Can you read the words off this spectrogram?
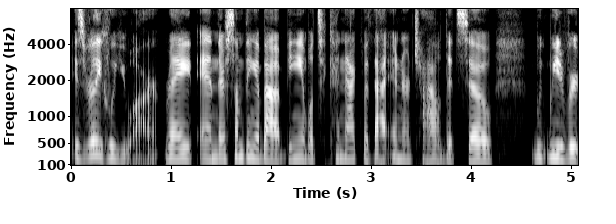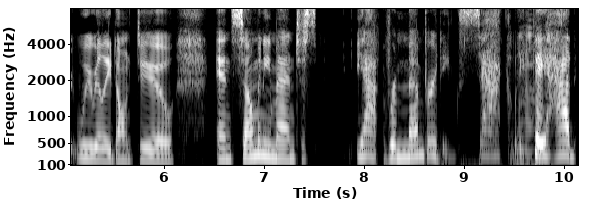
is really who you are, right? And there's something about being able to connect with that inner child that's so we we, re- we really don't do, and so many men just. Yeah, remembered exactly. They had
